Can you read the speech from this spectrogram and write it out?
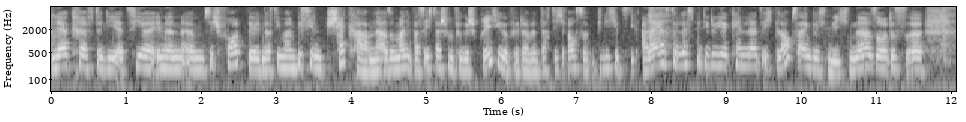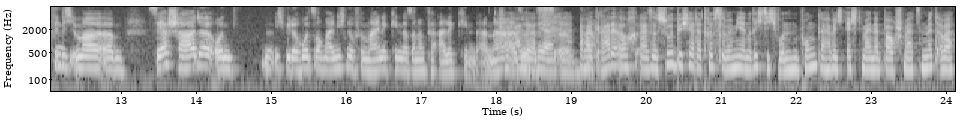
Lehrkräfte, die ErzieherInnen ähm, sich fortbilden, dass die mal ein bisschen Check haben. Ne? Also man, was ich da schon für Gespräche geführt habe, dachte ich auch so, bin ich jetzt die allererste Lesbe, die du hier kennenlernst? Ich glaub's eigentlich nicht. Ne? So, das äh, finde ich immer ähm, sehr schade und ich wiederhole es nochmal, nicht nur für meine Kinder, sondern für alle Kinder. Ne? Für also alle. Das, ja. äh, aber ja. gerade auch, also Schulbücher, da triffst du bei mir einen richtig wunden Punkt. Da habe ich echt meine Bauchschmerzen mit. Aber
